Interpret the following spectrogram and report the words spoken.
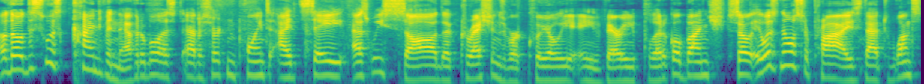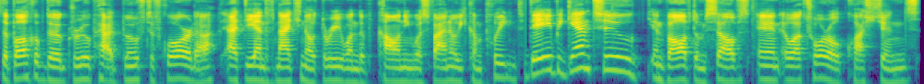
although this was kind of inevitable as, at a certain point, I'd say, as we saw, the Koreshans were clearly a very political bunch. So it was no surprise that once the bulk of the group had moved to Florida at the end of 1903, when the colony was finally complete, they began to involve themselves in electoral questions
